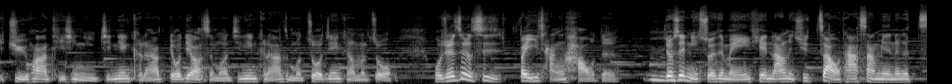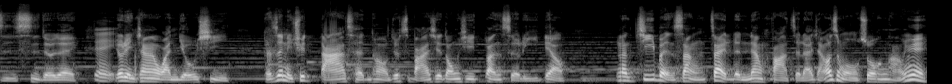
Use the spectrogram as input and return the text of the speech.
一句话提醒你今天可能要丢掉什么，今天可能要怎么做，今天可能怎么做，我觉得这个是非常好的。就是你随着每一天，然后你去照它上面那个指示，对不对？对，有点像在玩游戏。可是你去达成哈，就是把一些东西断舍离掉。那基本上在能量法则来讲，为什么我说很好？因为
